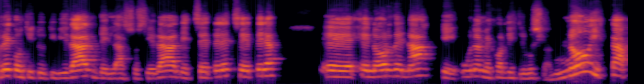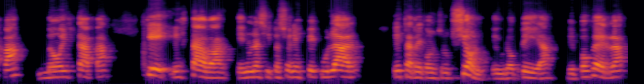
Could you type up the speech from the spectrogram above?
reconstitutividad de la sociedad, etcétera, etcétera, eh, en orden a que una mejor distribución. No escapa, no escapa que estaba en una situación especular esta reconstrucción europea de posguerra,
